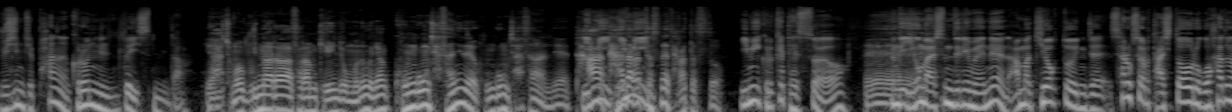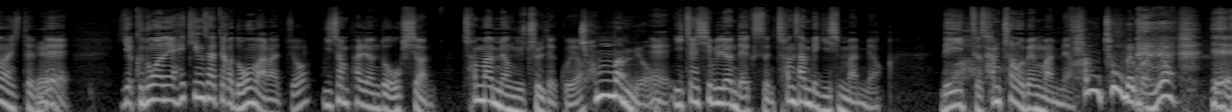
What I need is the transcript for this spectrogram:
유심칩 파는 그런 일도 있습니다. 야, 정말 우리나라 사람 개인 정보는 그냥 공공 자산이네요. 공공 자산. 예. 다, 이미- 다, 다 이미- 갖다. 다 갖다 써. 이미 그렇게 됐어요. 예. 근데 이거 말씀드리면은 아마 기억도 이제 새록새록 다시 떠오르고 하도 나실 텐데 예. 이게 그동안에 해킹 사태가 너무 많았죠. 2008년도 옥션 천만 명 유출됐고요. 천만 명. 예, 2011년 넥슨 1,320만 명. 네이트 3,500만 명. 3,500만 명? 예.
